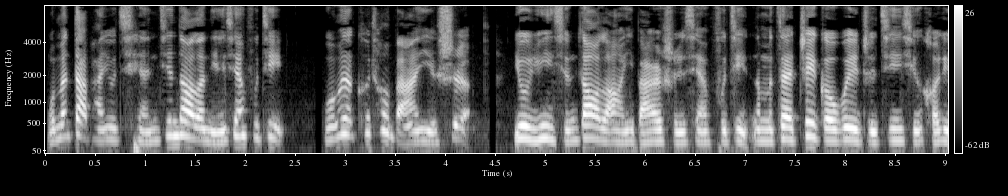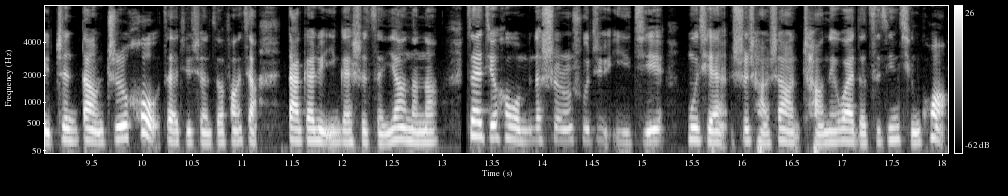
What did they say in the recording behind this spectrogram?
我们大盘又前进到了年线附近，我们的科创板也是。又运行到了啊一百二十日线附近，那么在这个位置进行合理震荡之后，再去选择方向，大概率应该是怎样的呢？再结合我们的社融数据以及目前市场上场内外的资金情况，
